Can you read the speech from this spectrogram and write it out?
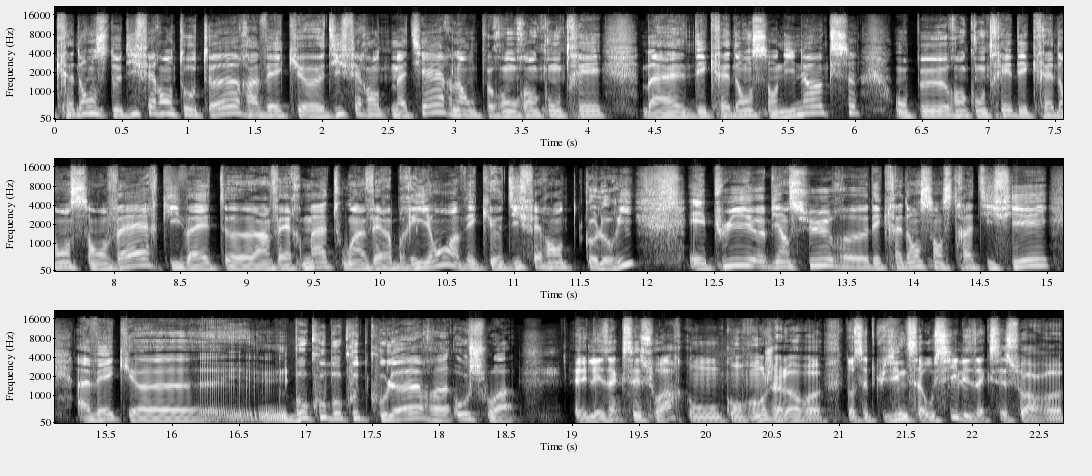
crédences de différentes hauteurs avec euh, différentes matières. Là, on peut rencontrer bah, des crédences en inox, on peut rencontrer des crédences en verre, qui va être euh, un verre mat ou un verre brillant avec différentes coloris. Et puis, bien sûr, des crédences en stratifié avec beaucoup, beaucoup de couleurs au choix. Et les accessoires qu'on range alors dans cette cuisine ça aussi, les accessoires, euh,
